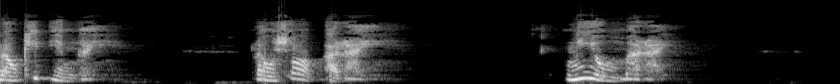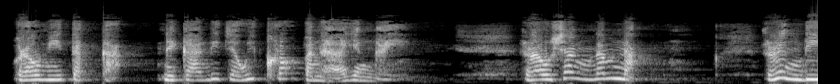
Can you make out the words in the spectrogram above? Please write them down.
เราคิดยังไง เราชอบอะไร นิยมอะไร เรามีตรกกะในการที่จะวิเคราะห์ปัญหายังไง เราชั่งน้ำหนัก เรื่องดี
